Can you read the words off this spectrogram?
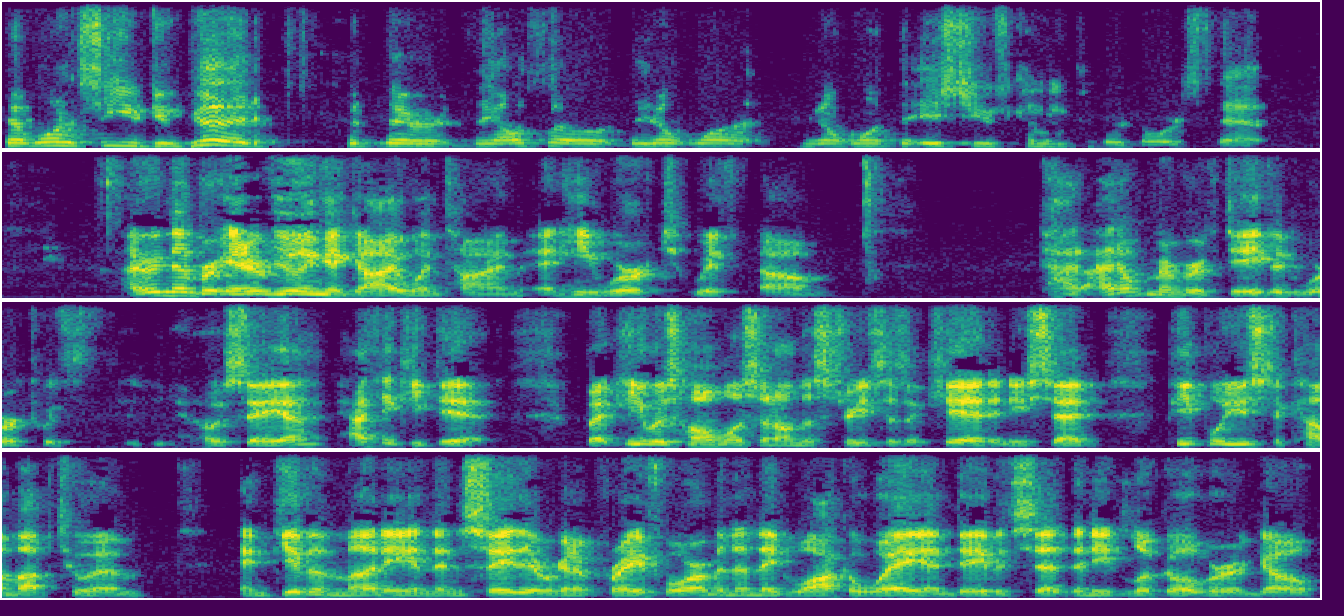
that want to see you do good, but they're they also they don't want they don't want the issues coming to their doorstep. I remember interviewing a guy one time, and he worked with. Um, God, I don't remember if David worked with Hosea. I think he did, but he was homeless and on the streets as a kid, and he said people used to come up to him and give him money, and then say they were going to pray for him, and then they'd walk away. And David said, then he'd look over and go,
